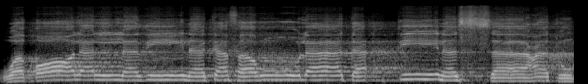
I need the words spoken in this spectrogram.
وقال الذين كفروا لا تأتين الساعة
